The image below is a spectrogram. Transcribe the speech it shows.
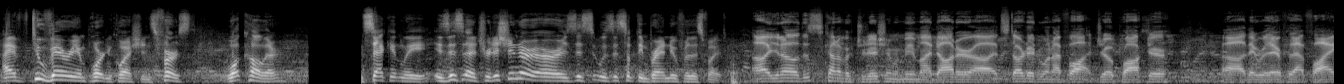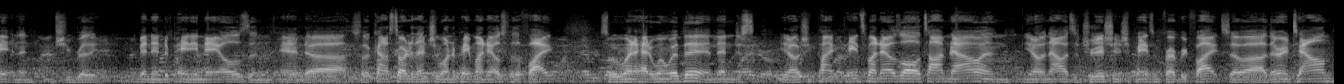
I have two very important questions. First, what color? Secondly, is this a tradition or, or, is this was this something brand new for this fight? Uh, you know, this is kind of a tradition with me and my daughter. Uh, it started when I fought Joe Proctor. Uh, they were there for that fight, and then she really been into painting nails, and, and uh, so it kind of started then. She wanted to paint my nails for the fight, so we went ahead and went with it, and then just you know she paints my nails all the time now, and you know now it's a tradition. She paints them for every fight. So uh, they're in town,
